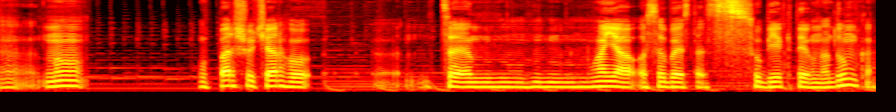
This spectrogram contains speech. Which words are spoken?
Е, Ну, в першу чергу, е, це моя особиста суб'єктивна думка,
